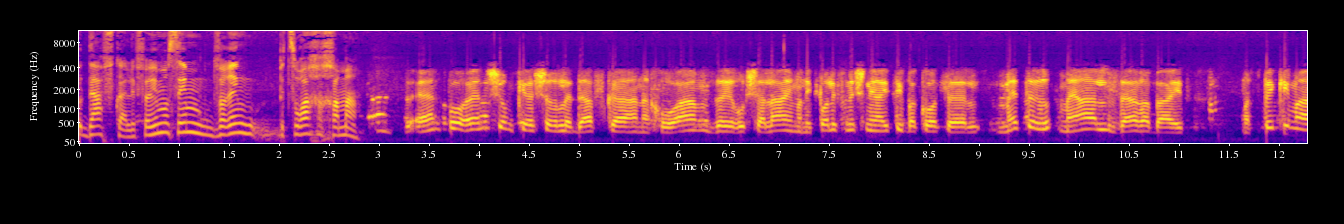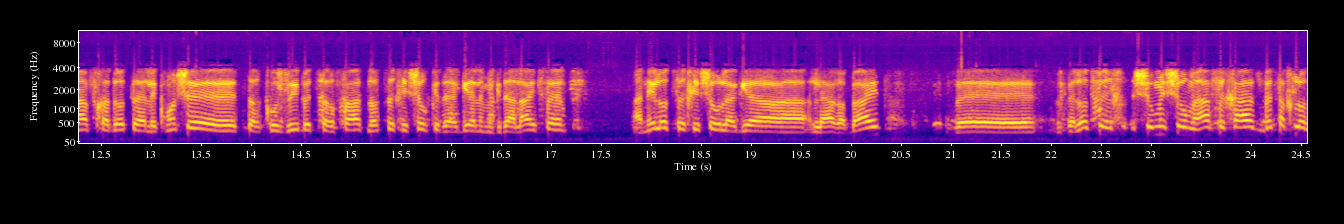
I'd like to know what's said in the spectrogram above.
דווקא, לפעמים עושים דברים בצורה חכמה. אין פה, אין שום קשר לדווקא, אנחנו עם, זה ירושלים, אני פה לפני שנייה הייתי בכותל, מטר מעל זה הר הבית. מספיק עם ההפחדות האלה, כמו שסרקוזי בצרפת לא צריך אישור כדי להגיע למגדל אייפל, אני לא צריך אישור להגיע להר הבית, ו... ולא צריך שום אישור מאף אחד, בטח לא.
